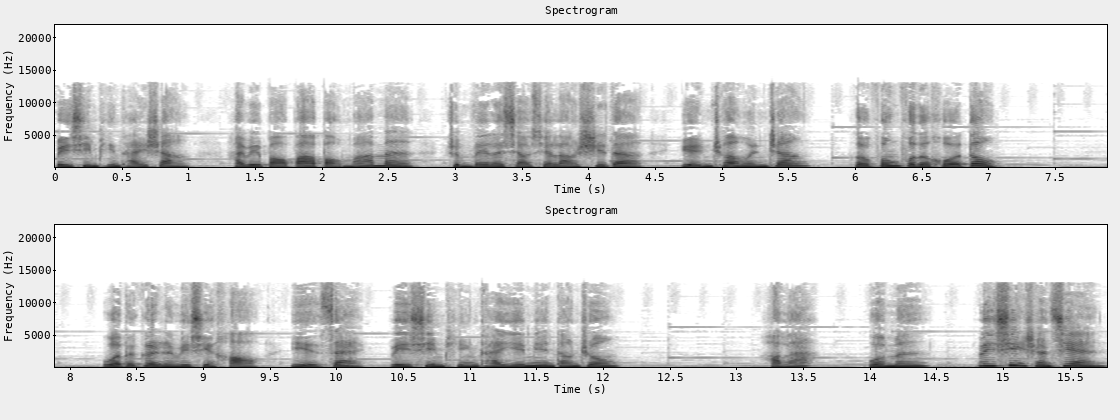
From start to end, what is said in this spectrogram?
微信平台上还为宝爸宝妈们准备了小学老师的原创文章和丰富的活动。我的个人微信号也在微信平台页面当中。好啦，我们微信上见。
